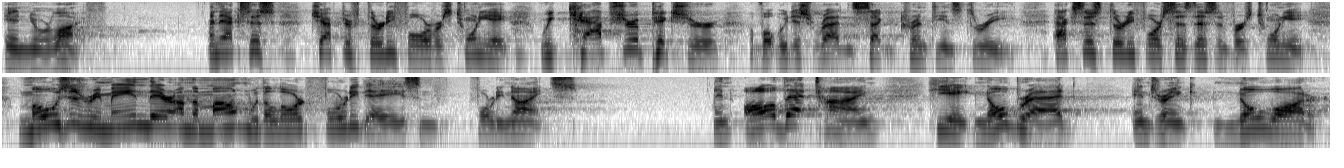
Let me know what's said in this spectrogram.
in your life. In Exodus chapter 34, verse 28, we capture a picture of what we just read in 2 Corinthians 3. Exodus 34 says this in verse 28 Moses remained there on the mountain with the Lord 40 days and 40 nights. And all that time, he ate no bread and drank no water.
